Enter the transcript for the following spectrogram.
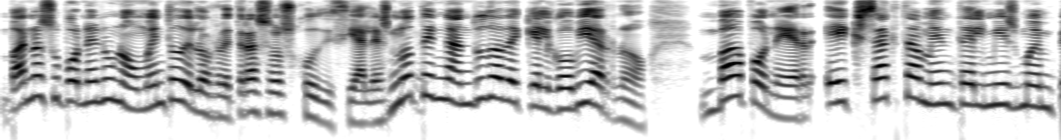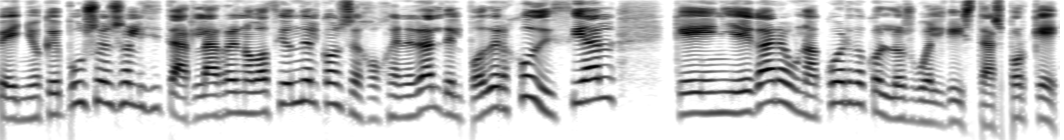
van a suponer un aumento de los retrasos judiciales. No tengan duda de que el Gobierno va a poner exactamente el mismo empeño que puso en solicitar la renovación del Consejo General del Poder Judicial que en llegar a un acuerdo con los huelguistas, porque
